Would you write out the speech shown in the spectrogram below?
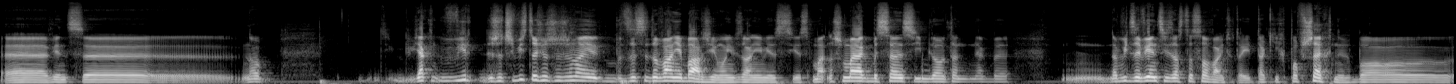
E, więc e, no jak rzeczywistość rozszerzona zdecydowanie bardziej moim zdaniem jest, jest ma, znaczy ma jakby sens i no, ten jakby no widzę więcej zastosowań tutaj, takich powszechnych, bo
